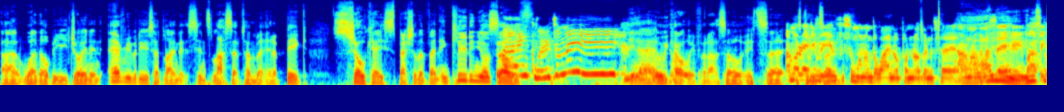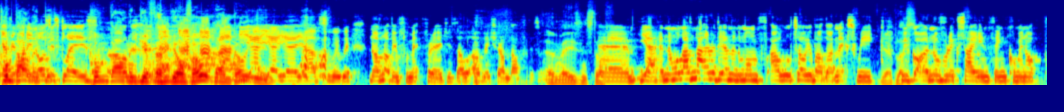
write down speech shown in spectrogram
uh, where they'll be joining everybody who's headlined it since last September in a big showcase special event, including yourself. That includes me. Yeah, we can't wait for that. So it's. Uh, I'm it's already gonna rooting for someone on the lineup. I'm not going to say. I'm not going to say who, but I think come everybody knows gi- this plays. Come down and give them your vote, then, don't yeah, you? yeah, yeah, yeah, yeah. absolutely. No, I've not been for it for ages. I'll, I'll make sure I'm down for this one. Amazing stuff. Um, yeah, and then we'll have Nata at the end of the month. I will tell you about that next week. Yeah, bless. We've got another exciting thing coming up,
